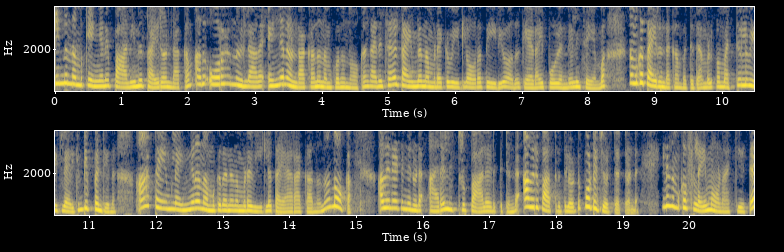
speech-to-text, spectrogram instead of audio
ഇന്ന് നമുക്ക് എങ്ങനെ പാലിൽ നിന്ന് തൈര് ഉണ്ടാക്കാം? അത് ഓറയൊന്നും ഇല്ലാതെ എങ്ങനെ ഉണ്ടാക്കാമെന്ന് നമുക്കൊന്ന് നോക്കാം. കാരണം ചില ടൈമിൽ നമ്മുടെയൊക്കെ വീട്ടിൽ ഓറ തീരുമോ അത് കേടായി പോയോ എന്തെങ്കിലും ചെയ്യുമ്പോൾ നമുക്ക് തൈര് ഉണ്ടാക്കാൻ പറ്റില്ല നമ്മളിപ്പോൾ മറ്റുള്ള വീട്ടിലായിരിക്കും ഡിപ്പെൻഡ് ചെയ്യുന്നത്. ആ ടൈമിൽ എങ്ങനെ നമുക്ക് തന്നെ നമ്മുടെ വീട്ടിൽ തയ്യാറാക്കാമെന്നൊന്ന് നോക്കാം. അതിനായിട്ട് ഞാനിവിടെ അര ലിറ്റർ പാലെടുത്തിട്ടുണ്ട് അതൊരു പാത്രത്തിലോട്ട് പൊട്ടിച്ചു കൊടുത്തിട്ടുണ്ട്. ഇനി നമുക്ക് ഫ്ലെയിം ഓണാക്കിയിട്ട്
